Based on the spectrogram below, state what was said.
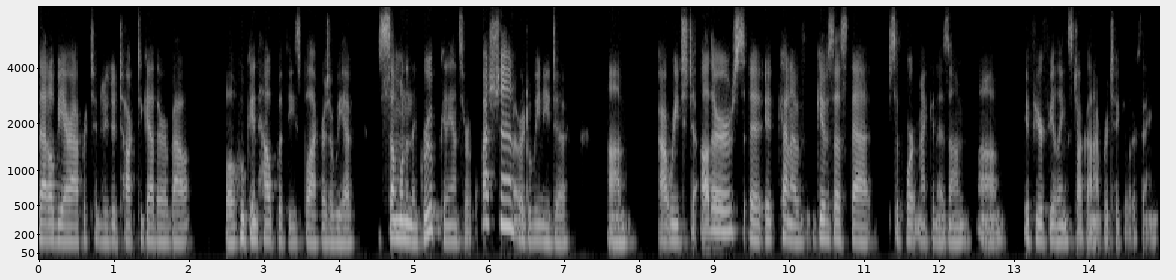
that'll be our opportunity to talk together about, well, who can help with these blockers? Or we have someone in the group can answer a question, or do we need to um, outreach to others? It, it, kind of gives us that support mechanism um, if you're feeling stuck on a particular thing.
